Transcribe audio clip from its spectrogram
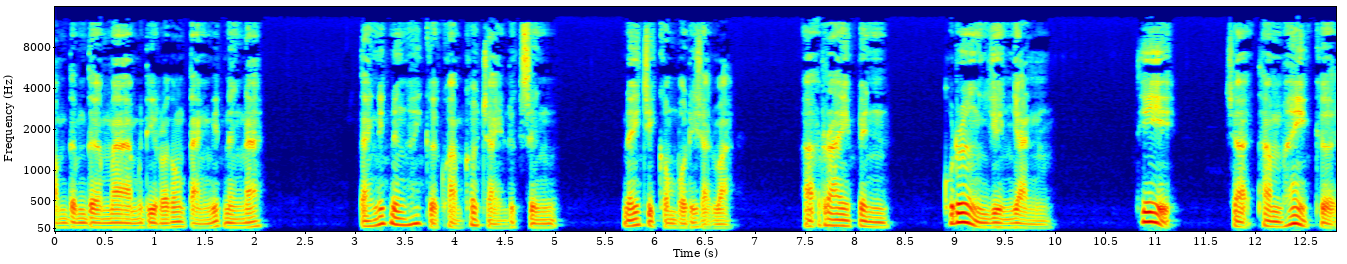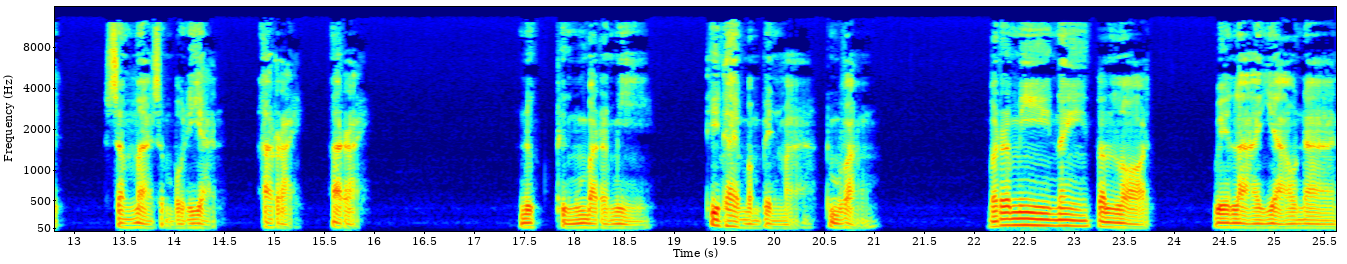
ร์มๆเดิมๆมาบางทีเราต้องแต่งนิดนึงนะ แต่งนิดนึงให้เกิดความเข้าใจลึกซึ้งในจิตของบริษัทว่า อะไรเป็นเรื่องยืนยัน ที่จะทำให้เกิดสัมมาสัมปวิญาณอะไรอะไร นึกถึงบารมีที่ได้บำเพ็ญมาทุกฝัง บารมีในตลอด เวลายาวนาน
